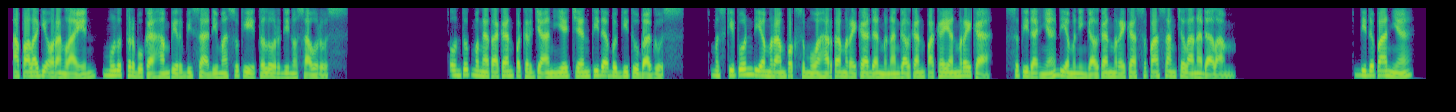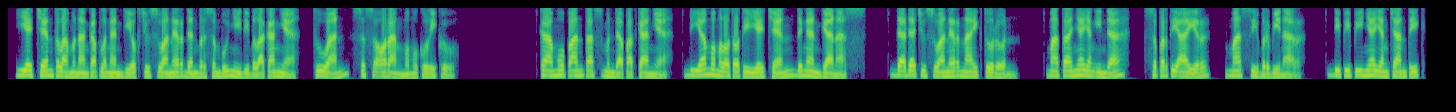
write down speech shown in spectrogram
apalagi orang lain, mulut terbuka hampir bisa dimasuki telur dinosaurus. Untuk mengatakan pekerjaan Ye Chen tidak begitu bagus. Meskipun dia merampok semua harta mereka dan menanggalkan pakaian mereka, setidaknya dia meninggalkan mereka sepasang celana dalam. Di depannya, Ye Chen telah menangkap lengan Giok Chusuaner dan bersembunyi di belakangnya. Tuan, seseorang memukuliku. Kamu pantas mendapatkannya. Dia memelototi Ye Chen dengan ganas. Dada Chusuaner naik turun. Matanya yang indah, seperti air, masih berbinar. Di pipinya yang cantik,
